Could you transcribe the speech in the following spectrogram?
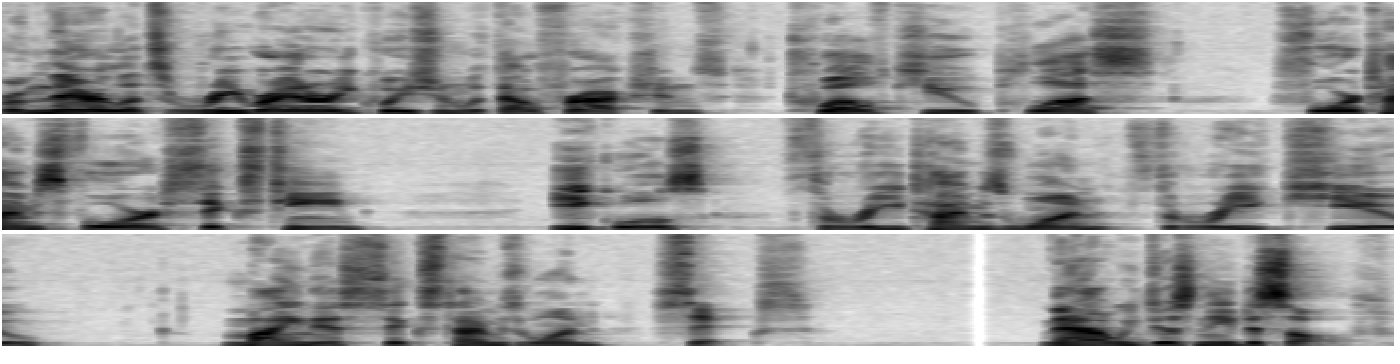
From there, let's rewrite our equation without fractions. 12q plus 4 times 4, 16, equals 3 times 1, 3q, minus 6 times 1, 6. Now we just need to solve.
